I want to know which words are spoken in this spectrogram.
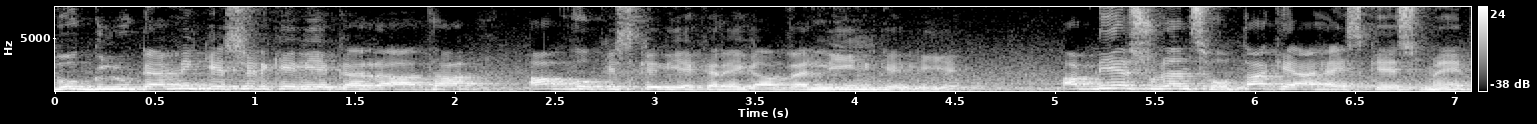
वो ग्लूटामिक एसिड के लिए कर रहा था। अब वो किसके लिए करेगा? वेलिन के लिए। अब डियर स्टूडेंट्स होता क्या है इस केस में?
